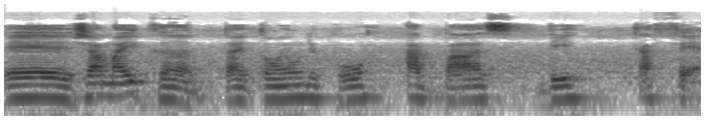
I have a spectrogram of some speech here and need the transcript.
é, jamaicano, tá? Então é um licor à base de café.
